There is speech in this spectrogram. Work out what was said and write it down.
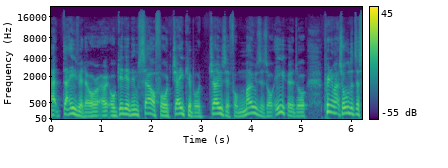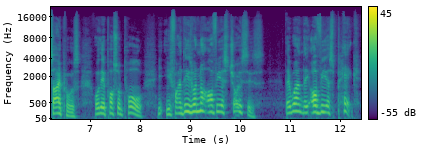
at David or, or, or, Gideon himself or Jacob or Joseph or Moses or Ehud or pretty much all the disciples or the Apostle Paul, you, you find these were not obvious choices. They weren't the obvious pick.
